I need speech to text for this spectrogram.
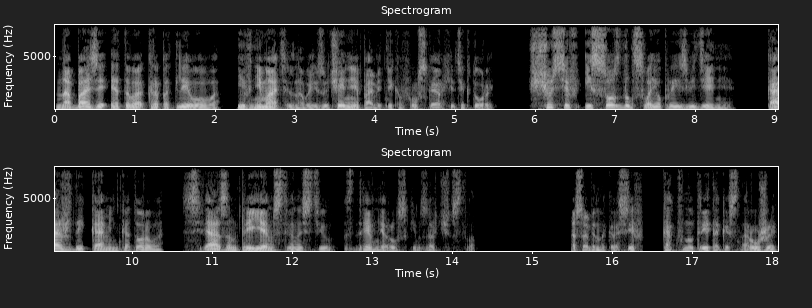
На базе этого кропотливого и внимательного изучения памятников русской архитектуры Щусев и создал свое произведение, каждый камень которого связан преемственностью с древнерусским зодчеством. Особенно красив, как внутри, так и снаружи,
